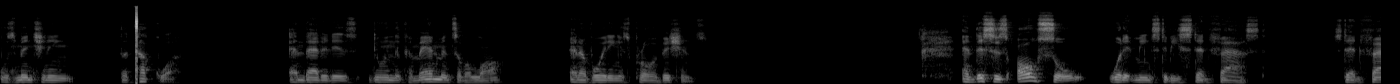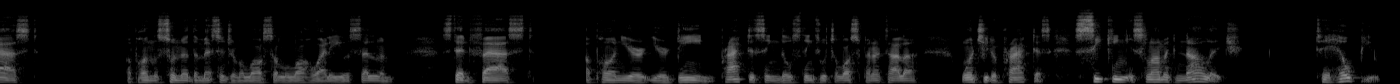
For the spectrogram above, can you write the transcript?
was mentioning the taqwa, and that it is doing the commandments of Allah and avoiding His prohibitions. And this is also what it means to be steadfast. Steadfast upon the sunnah of the Messenger of Allah sallallahu alaihi wasallam, steadfast upon your your deen, practicing those things which Allah subhanahu wa ta'ala wants you to practice, seeking Islamic knowledge to help you.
